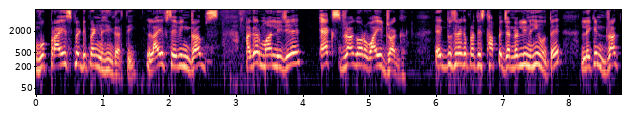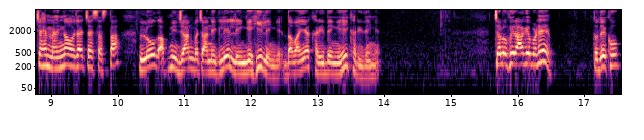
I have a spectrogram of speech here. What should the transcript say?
वो प्राइस पे डिपेंड नहीं करती। लाइफ सेविंग ड्रग्स अगर मान लीजिए एक्स ड्रग और वाई ड्रग एक दूसरे के प्रतिस्थाप्य जनरली नहीं होते, लेकिन ड्रग चाहे महँगा हो जाए, चाहे सस्ता, लोग अपनी जान बचाने के लिए लेंगे ही लेंगे। दवाइयाँ खरीदेंगे ही खरीदेंगे। चलो फिर आगे बढ़े। तो देखो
